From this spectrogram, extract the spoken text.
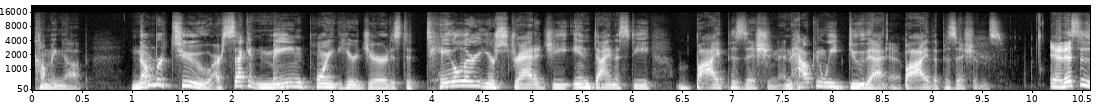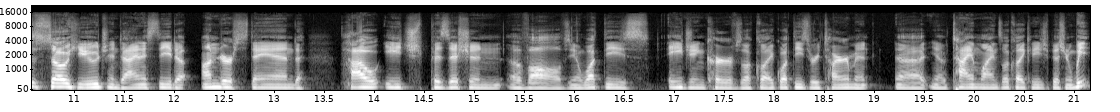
coming up. Number two, our second main point here, Jared, is to tailor your strategy in Dynasty by position. And how can we do that yeah. by the positions? Yeah, this is so huge in Dynasty to understand how each position evolves. You know, what these aging curves look like, what these retirement uh, you know timelines look like at each position. We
